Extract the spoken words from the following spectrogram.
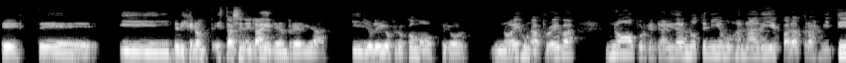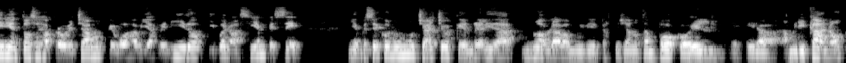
este, y me dijeron, estás en el aire en realidad. Y yo le digo, pero ¿cómo? ¿Pero no es una prueba? No, porque en realidad no teníamos a nadie para transmitir y entonces aprovechamos que vos habías venido y bueno, así empecé. Y empecé con un muchacho que en realidad no hablaba muy bien castellano tampoco, él eh, era americano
